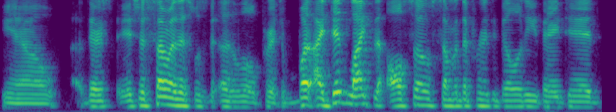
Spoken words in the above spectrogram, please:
you know there's it's just some of this was, a little predictable but i did like that also some of the predictability they did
